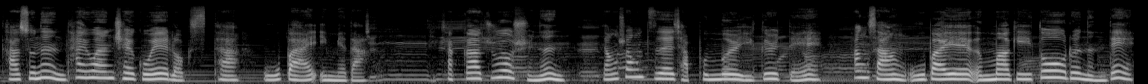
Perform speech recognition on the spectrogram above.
가수는 타이완 최고의 록스타 오바이입니다. 작가 주여슈는 양샹즈의 작품을 읽을 때 항상 오바이의 음악이 떠오르는데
